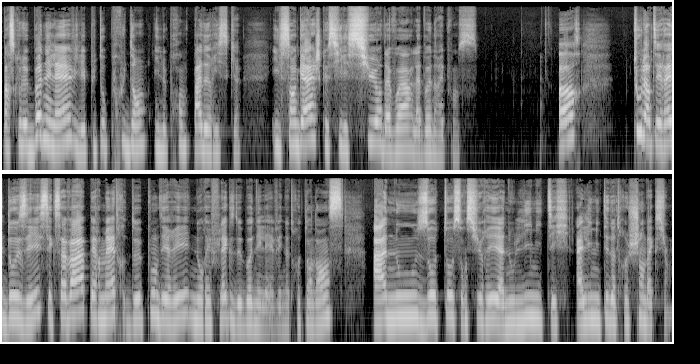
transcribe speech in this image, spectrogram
Parce que le bon élève, il est plutôt prudent, il ne prend pas de risques. Il s'engage que s'il est sûr d'avoir la bonne réponse. Or, tout l'intérêt d'oser, c'est que ça va permettre de pondérer nos réflexes de bon élève et notre tendance à nous auto-censurer, à nous limiter, à limiter notre champ d'action.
